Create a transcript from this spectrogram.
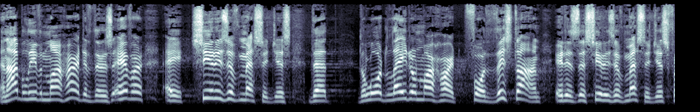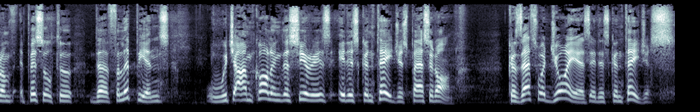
And I believe in my heart if there's ever a series of messages that the Lord laid on my heart for this time, it is this series of messages from Epistle to the Philippians, which I'm calling the series, It is Contagious, Pass It On. Because that's what joy is, it is contagious.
